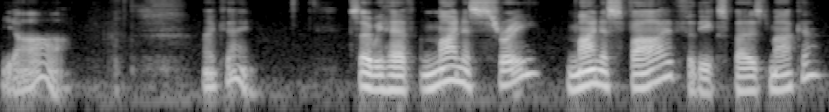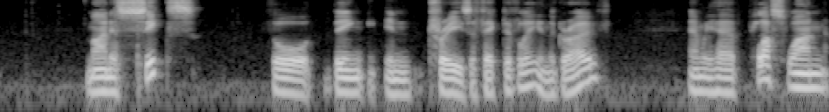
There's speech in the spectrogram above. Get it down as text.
Yeah. Okay. So we have minus three, minus five for the exposed marker, minus six for being in trees effectively in the grove, and we have plus one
